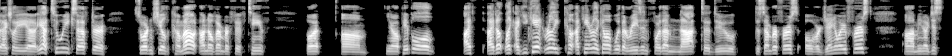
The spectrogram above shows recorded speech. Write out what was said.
actually uh, yeah, two weeks after Sword and Shield come out on November fifteenth. But um, you know, people, I I don't like you can't really co- I can't really come up with a reason for them not to do December first over January first. Um, you know, just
